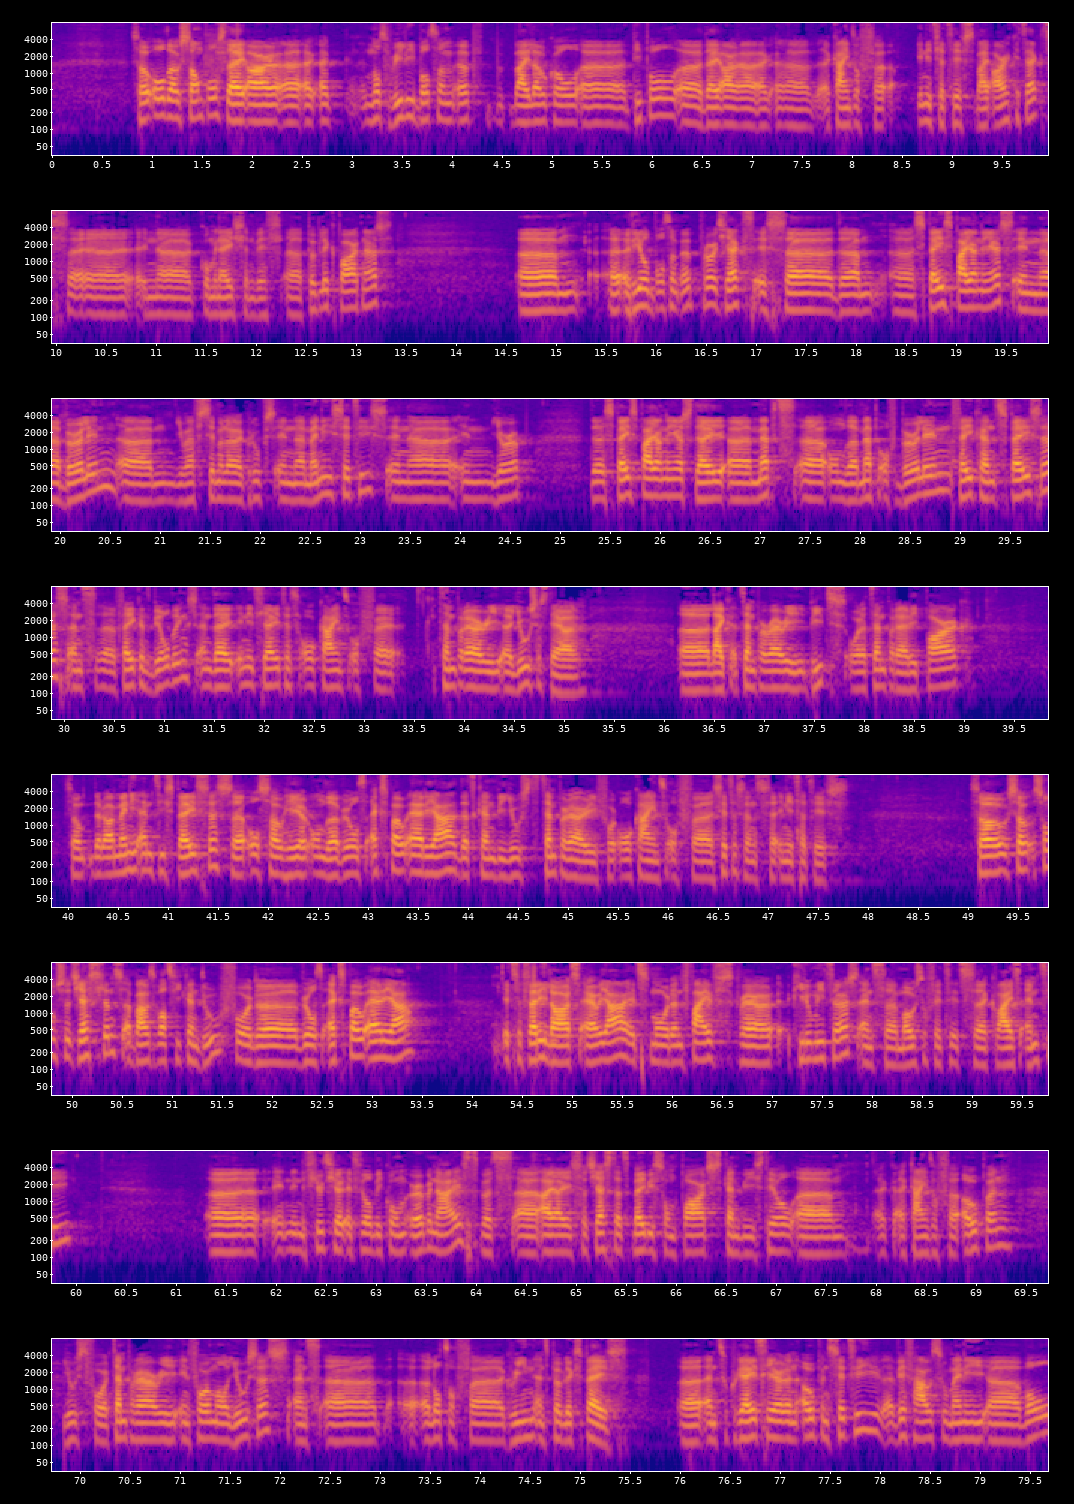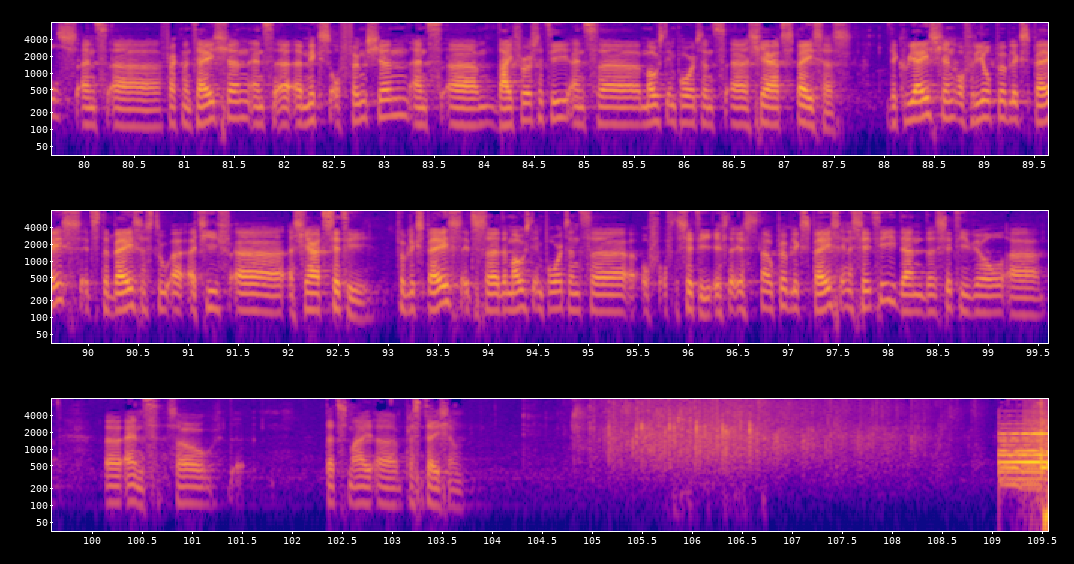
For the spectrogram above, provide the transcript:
So all those samples, they are uh, uh, not really bottom up by local uh, people. Uh, they are uh, a kind of initiatives by architects in combination with public partners. Um, a real bottom-up project is the Space Pioneers in Berlin. Um, you have similar groups in many cities in in Europe. The space pioneers, they uh, mapped uh, on the map of Berlin vacant spaces and uh, vacant buildings, and they initiated all kinds of uh, temporary uh, uses there, uh, like a temporary beach or a temporary park. So there are many empty spaces also here on the World Expo area that can be used temporarily for all kinds of citizens initiatives. So, so some suggestions about what we can do for the World Expo area. It's a very large area. It's more than five square kilometers, and uh, most of it is uh, quite empty. Uh, in, in, the future, it will become urbanized, but uh, I, I, suggest that maybe some parts can be still um, a, a, kind of uh, open, used for temporary informal uses, and uh, a lot of green and public space. Uh, and to create here an open city without too many uh, walls and uh, fragmentation and uh, a mix of function and um, diversity and uh, most important uh, shared spaces. The creation of real public space, it's the basis to achieve a shared city. Public space, it's the most important of, of the city. If there is no public space in a city, then the city will end. So that's my presentation.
